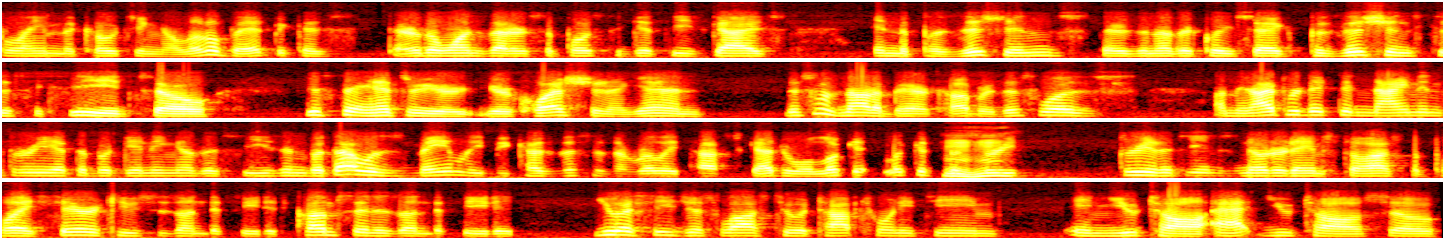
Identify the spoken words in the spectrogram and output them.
blame the coaching a little bit because they're the ones that are supposed to get these guys in the positions. There's another cliche: positions to succeed. So, just to answer your your question again, this was not a bare cover. This was I mean, I predicted nine and three at the beginning of the season, but that was mainly because this is a really tough schedule. Look at look at the mm-hmm. three three of the teams Notre Dame still has to play. Syracuse is undefeated. Clemson is undefeated. USC just lost to a top twenty team in Utah at Utah. So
